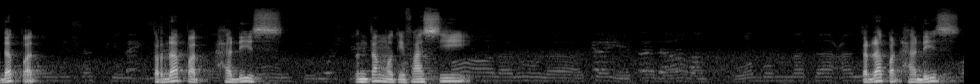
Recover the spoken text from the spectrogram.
Dapat terdapat hadis tentang motivasi terdapat hadis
